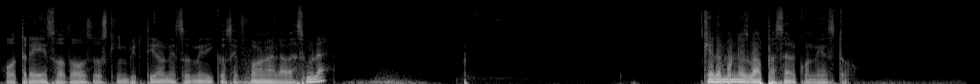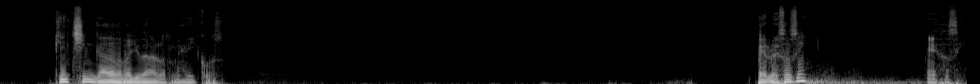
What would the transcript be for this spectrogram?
o tres o dos, los que invirtieron estos médicos se fueron a la basura. ¿Qué demonios va a pasar con esto? ¿Quién chingados va a ayudar a los médicos? Pero eso sí, eso sí,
